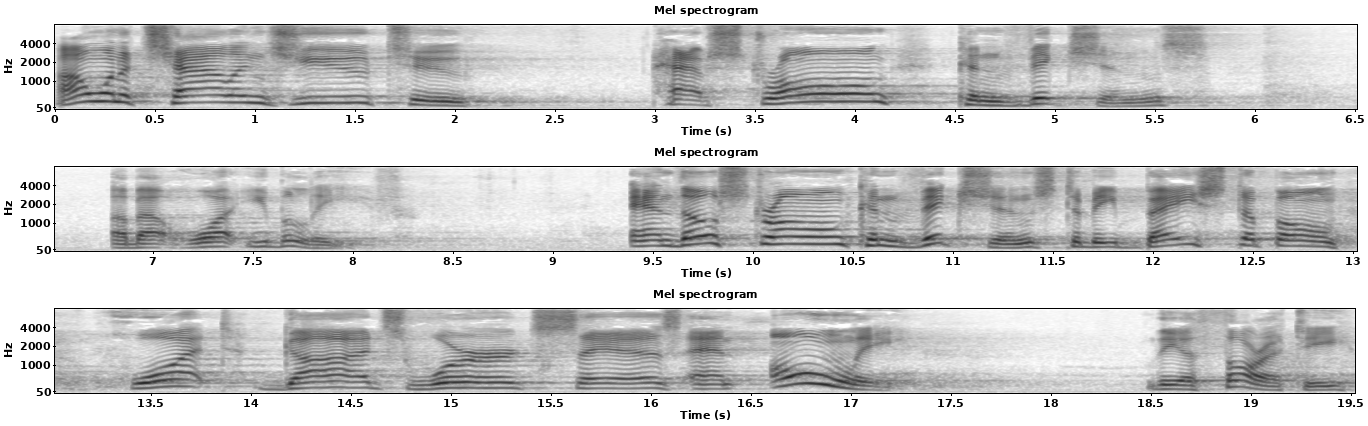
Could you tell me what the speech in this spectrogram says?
I want to challenge you to have strong convictions about what you believe. And those strong convictions to be based upon what God's Word says and only the authority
